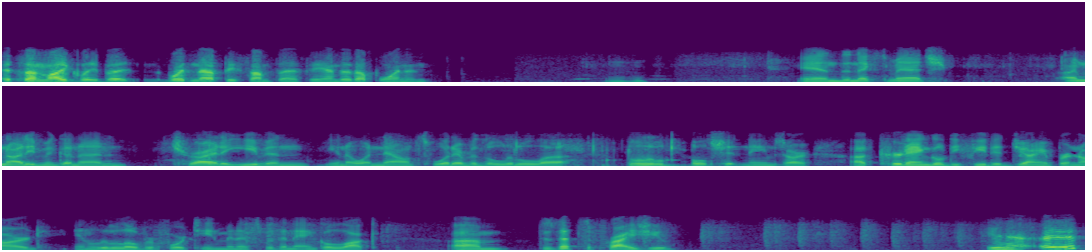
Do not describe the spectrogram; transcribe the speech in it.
It's unlikely, but wouldn't that be something if he ended up winning? hmm And the next match, I'm not even gonna try to even you know announce whatever the little uh, the little bullshit names are. Uh, Kurt Angle defeated Giant Bernard in a little over 14 minutes with an ankle lock. Um, does that surprise you? You know, it's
